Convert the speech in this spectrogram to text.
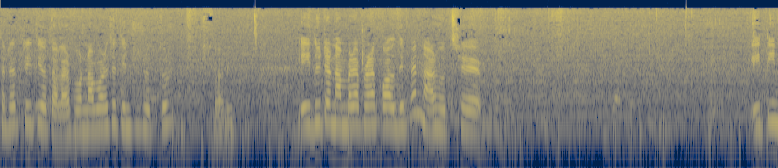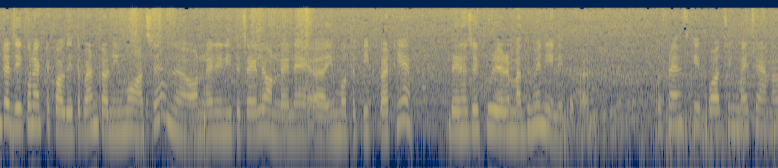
সেন্টার তৃতীয় তলার ফোন নাম্বার হচ্ছে তিনশো সত্তর সরি এই দুইটা নাম্বারে আপনারা কল দিবেন, আর হচ্ছে এই তিনটা যে কোনো একটা কল দিতে পারেন, কারণ ইমো আছে অনলাইনে নিতে চাইলে অনলাইনে ইমোতে পিক পাঠিয়ে দেন হচ্ছে কুরিয়ারের মাধ্যমে নিয়ে নিতে পারেন। তো friends keep watching my channel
